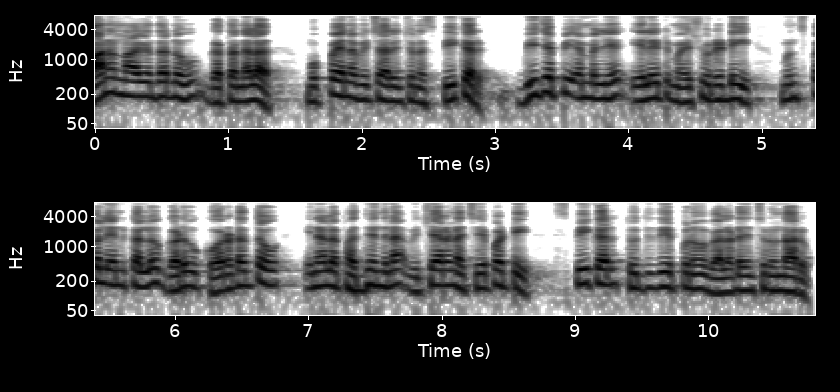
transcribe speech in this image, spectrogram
దానం నాగేందర్ను గత నెల ముప్పైన విచారించిన speaker BJP MLA Aleti Maheshwar Reddy municipal ఎన్నికల్లో గడువు కోరడంతో ఈ నెల పద్దెనిమిదిన విచారణ చేపట్టి స్పీకర్ తుది తీర్పును వెల్లడించనున్నారు.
